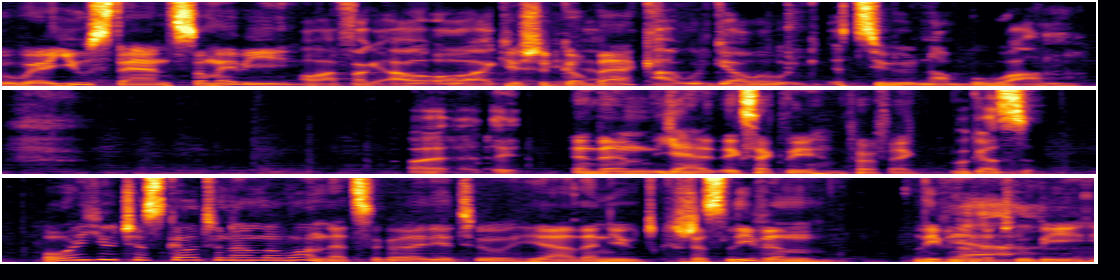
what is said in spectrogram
where you stand. So maybe oh I forgot. Oh, oh I can, should go back? I would go to number one. Uh, and then yeah, exactly, perfect. because Or you just go to number one. That's a good idea too. Yeah, then you just leave him, leave number Yeah. two be.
